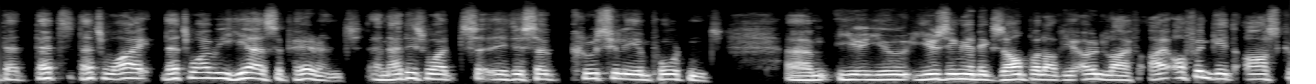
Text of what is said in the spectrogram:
that that's that's why that's why we're here as a parent, and that is what it is so crucially important. Um, you you using an example of your own life. I often get asked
